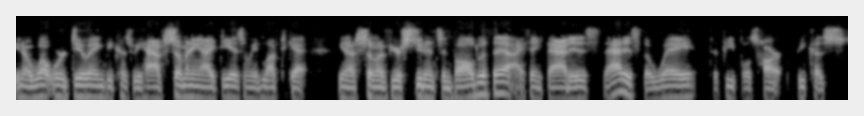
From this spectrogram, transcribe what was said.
you know what we're doing because we have so many ideas and we'd love to get you know some of your students involved with it. I think that is that is the way to people's heart because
